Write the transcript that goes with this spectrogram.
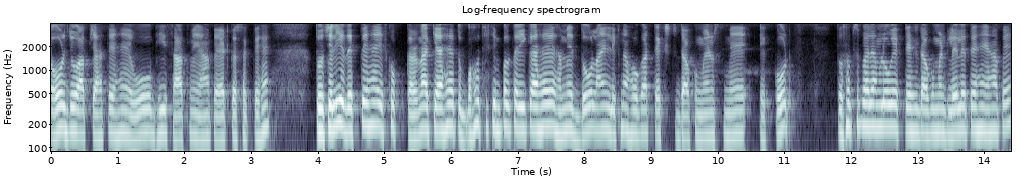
और जो आप चाहते हैं वो भी साथ में यहाँ पे ऐड कर सकते हैं। तो चलिए देखते हैं इसको करना क्या है। तो बहुत ही सिंपल तरीका है। हमें दो लाइन लिखना होगा टेक्स्ट डॉक्यूमेंट्स में एक कोड तो सबसे पहले हम लोग एक टेक्स्ट डॉक्यूमेंट ले लेते हैं यहाँ पे।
